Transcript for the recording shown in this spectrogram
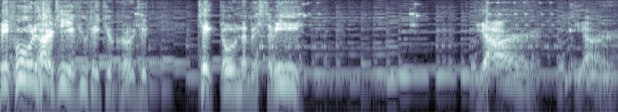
Be foolhardy if you think you're going to take on the best of me. Yar, yar.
